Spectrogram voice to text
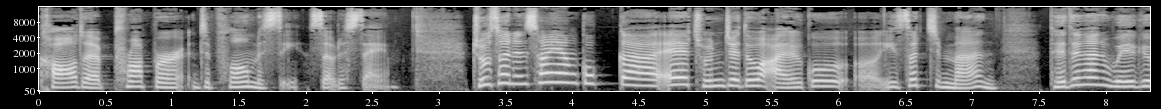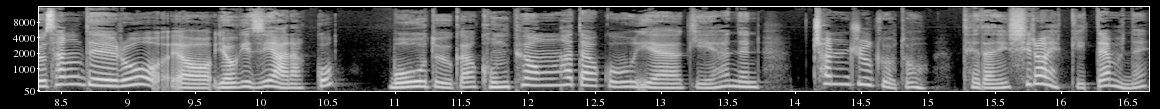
called a proper diplomacy, so to say. 조선은 서양 국가의 존재도 알고 있었지만 대등한 외교 상대로 여기지 않았고 모두가 공평하다고 이야기하는 천주교도 대단히 싫어했기 때문에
